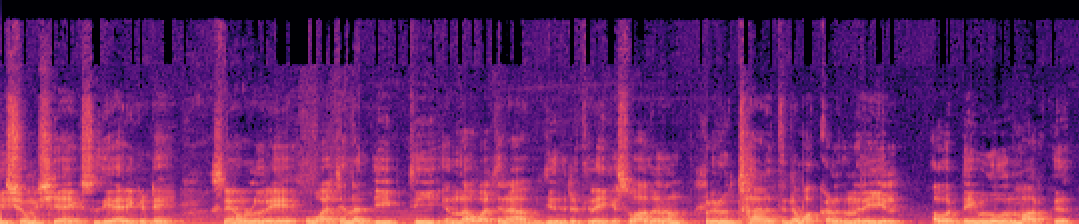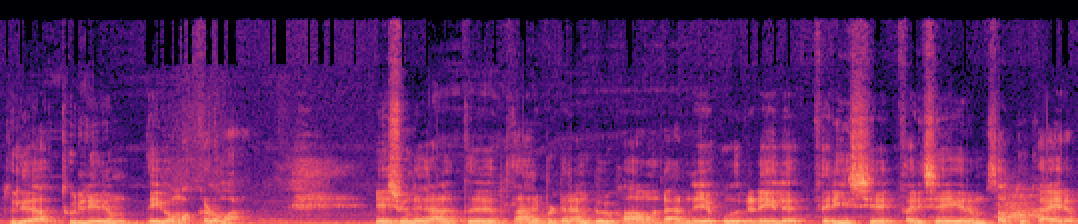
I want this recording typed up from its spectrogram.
ഈശോമിശിയായി സ്തുതിയായിരിക്കട്ടെ. സ്നേഹമുള്ളവരെ വചനദീപ്തി എന്ന വചന വിചേന്ദ്രത്തിലേക്ക് സ്വാഗതം. പുനരുത്ഥാനത്തിന്റെ മക്കൾ എന്ന നിലയിൽ അവർ ദൈവദൂതന്മാർക്ക് തുല്യ തുല്യരും ദൈവമക്കളുമാണ്. യേശുവിന്റെ കാലത്ത് പ്രധാനപ്പെട്ട രണ്ട് വിഭാഗം ഉണ്ടായിരുന്നു. യഹൂദിന്റെ ഇടയിൽ ഫരീസ്യ ഫരിസേയരും സദ്ദുക്കായരും.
